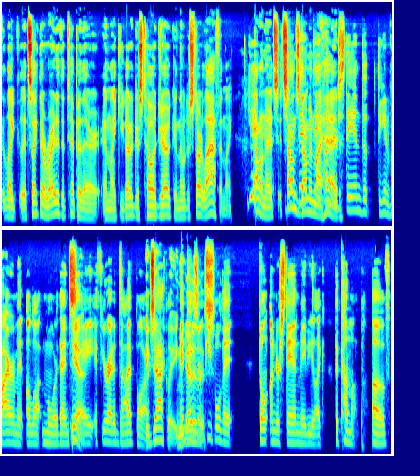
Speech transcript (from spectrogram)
like it's like they're right at the tip of there, and like you got to just tell a joke and they'll just start laughing. Like Yeah. I don't know, it's it sounds dumb in my head. Understand the, the environment a lot more than Yeah. say if you're at a dive bar. Exactly, and, and those are this- people that don't understand maybe like the come up of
